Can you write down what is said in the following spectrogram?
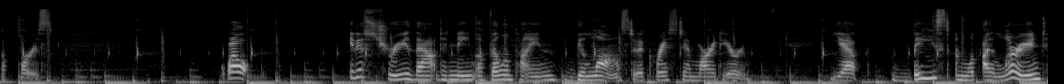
of course. Well, it is true that the name of Valentine belongs to a Christian martyr. Yet, based on what I learned,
